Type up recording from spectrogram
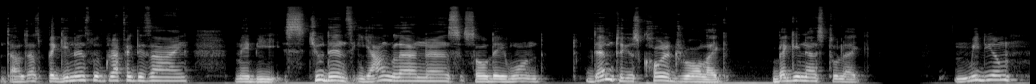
that are just beginners with graphic design maybe students young learners so they want them to use CorelDRAW like beginners to like medium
